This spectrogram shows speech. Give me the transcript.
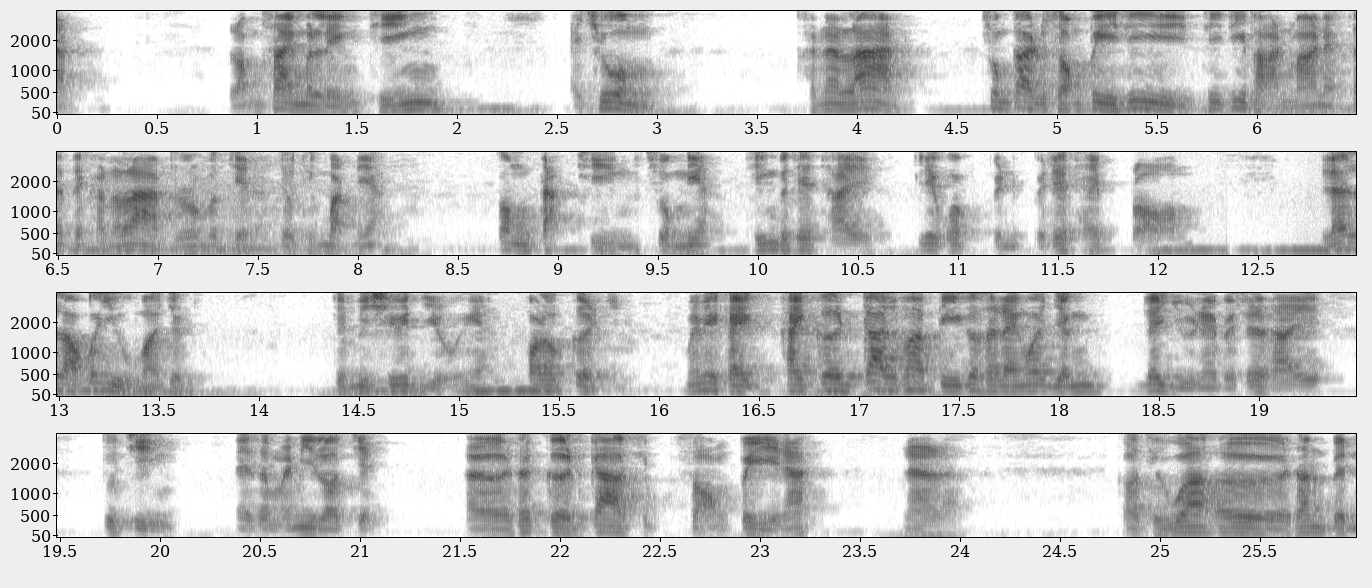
ตัดลำไส้มะเร็งทิ้งไอ้ช่วงคณะราษฎร ช่วง92ปีที่ที่ที่ผ่านมาเนี่ยตั้งแต่คณะราษฎรรมเจ็ดจนถึงบัดเนี้ยต้องตัดทิ้งช่วงเนี้ยทิ้งประเทศไทยเรียกว่าเป็นประเทศไทยปลอม และเราก็อยู่มาจนจะมีชีวิตอยู่อย่างเงี้ยพอเราเกิดไม่มีใครใครเกิน 95 ปีก็แสดงว่ายังได้อยู่ในประเทศไทยตัวจริง ในสมัยมีรอเจ็ดเออถ้าเกิน 92 ปีนะนั่นแหละก็ถือว่า เออ ท่านเป็น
